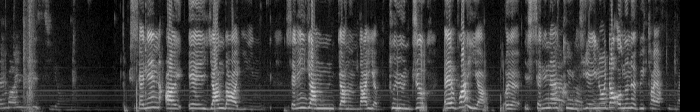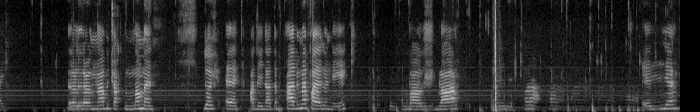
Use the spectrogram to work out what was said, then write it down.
Senin bayin neresi ya? Senin ay, e, yan bayim. Senin yan yanındayım. Tuyuncu ev var ya. E, senin ev tuyuncu yayın orada onun öbür tarafındayım. Ne yapacaktım lan ben? Dur evet adayladım. Abime para göndererek. Bağışla. Para, para, para, para, para. 50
